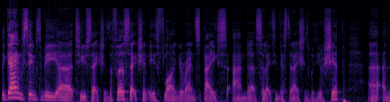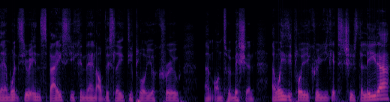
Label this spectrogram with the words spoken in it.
the game seems to be uh, two sections. The first section is flying around space and uh, selecting destinations with your ship, uh, and then once you're in space, you can then obviously deploy your crew um, onto a mission. And when you deploy your crew, you get to choose the leader,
